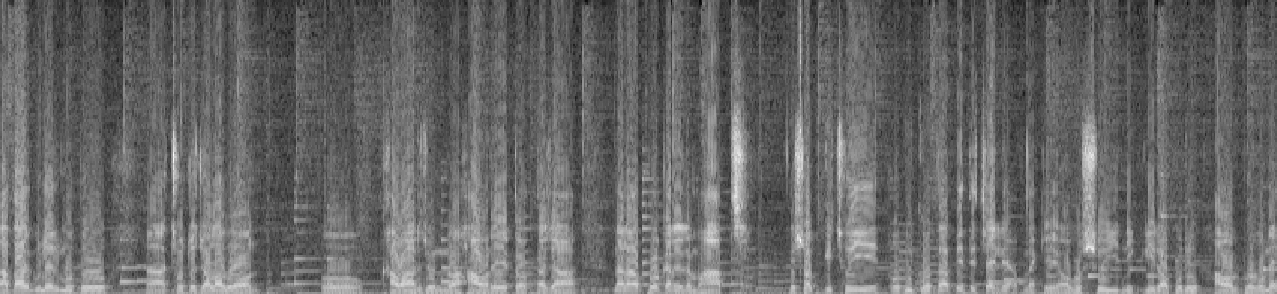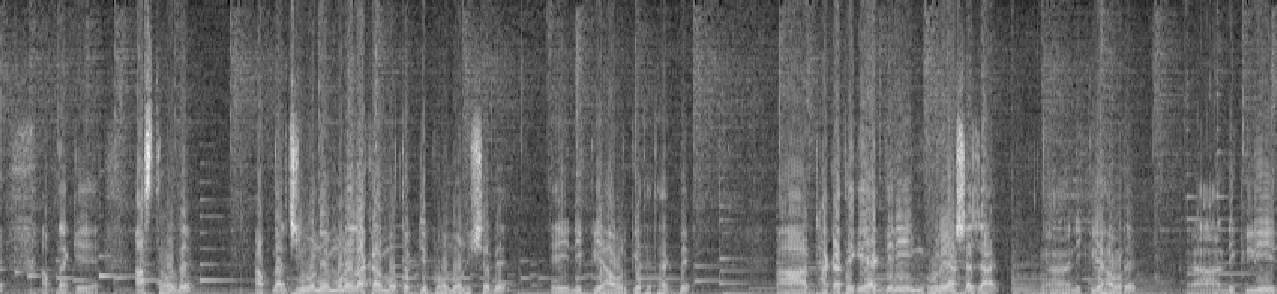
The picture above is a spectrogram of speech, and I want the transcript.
রাতারগুলের মতো ছোট জলাবন ও খাওয়ার জন্য হাওড়ে তরতাজা নানা প্রকারের মাছ এসব কিছুই অভিজ্ঞতা পেতে চাইলে আপনাকে অবশ্যই নিকলির অপরূপ হাওড় ভ্রমণে আপনাকে আসতে হবে। আপনার জীবনে মনে রাখার মতো একটি ভ্রমণ হিসেবে এই নিকলি হাওর গেঁথে থাকবে। আর ঢাকা থেকে একদিনই ঘুরে আসা যায় নিকলি হাওরে। নিকলির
